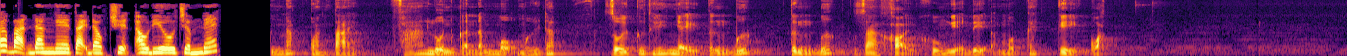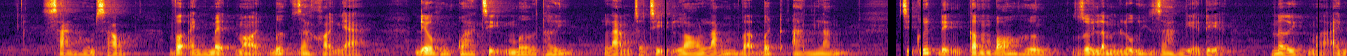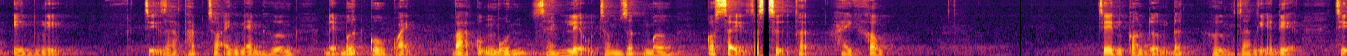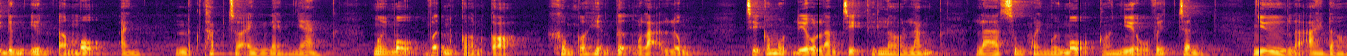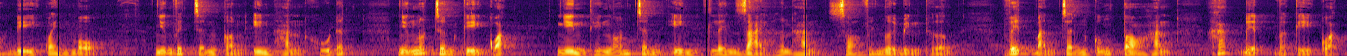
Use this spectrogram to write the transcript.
Các bạn đang nghe tại đọc audio net Nắp quan tài phá luôn cả nấm mộ mới đắp, rồi cứ thế nhảy từng bước, từng bước ra khỏi khu nghĩa địa một cách kỳ quặc. Sáng hôm sau, vợ anh mệt mỏi bước ra khỏi nhà. Điều hôm qua chị mơ thấy làm cho chị lo lắng và bất an lắm. Chị quyết định cầm bó hương rồi lầm lũi ra nghĩa địa, nơi mà anh yên nghỉ. Chị ra thắp cho anh nén hương để bớt cô quạnh và cũng muốn xem liệu trong giấc mơ có xảy ra sự thật hay không. Trên con đường đất hướng ra nghĩa địa, chị đứng yên ở mộ anh, thắp cho anh nén nhang. Ngôi mộ vẫn còn cỏ, không có hiện tượng lạ lùng. Chỉ có một điều làm chị thấy lo lắng là xung quanh ngôi mộ có nhiều vết chân như là ai đó đi quanh mộ. Những vết chân còn in hẳn khu đất, những nốt chân kỳ quặc, nhìn thì ngón chân in lên dài hơn hẳn so với người bình thường. Vết bàn chân cũng to hẳn, khác biệt và kỳ quặc.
